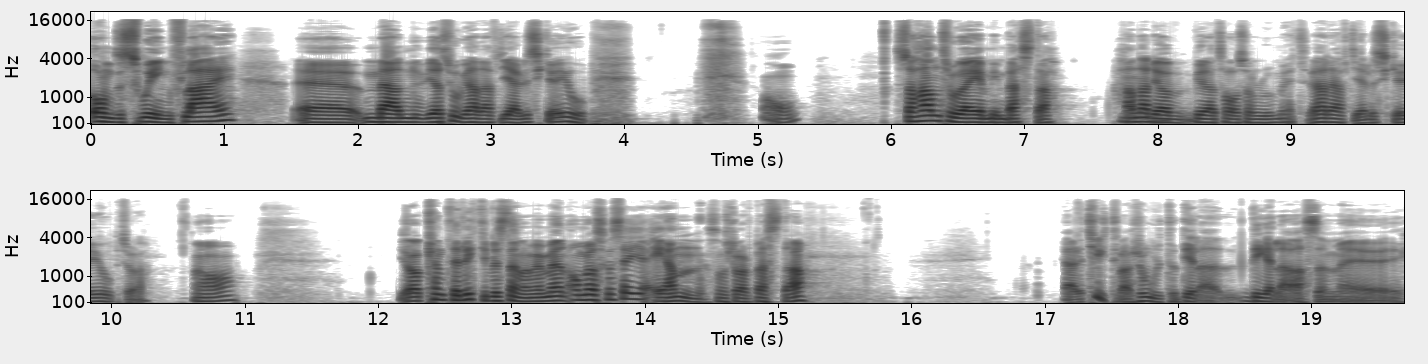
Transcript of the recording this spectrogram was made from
on the swing fly. Eh, men jag tror vi hade haft jävligt skoj ihop. Ja. Så han tror jag är min bästa. Han Mm. hade jag velat ha som roommate. Vi hade haft jävligt skoj ihop tror jag. Ja. Jag kan inte riktigt bestämma mig, men om jag ska säga en som varit bästa. Jag hade tyckt det var roligt att dela, dela alltså med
